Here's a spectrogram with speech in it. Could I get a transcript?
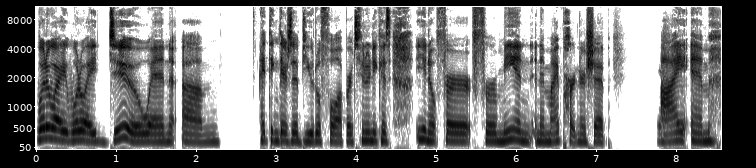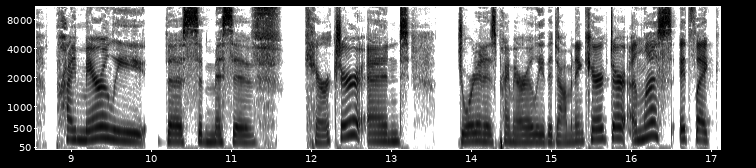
what do I what do I do when um I think there's a beautiful opportunity because you know for for me and, and in my partnership yeah. I am primarily the submissive character and Jordan is primarily the dominant character, unless it's like,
